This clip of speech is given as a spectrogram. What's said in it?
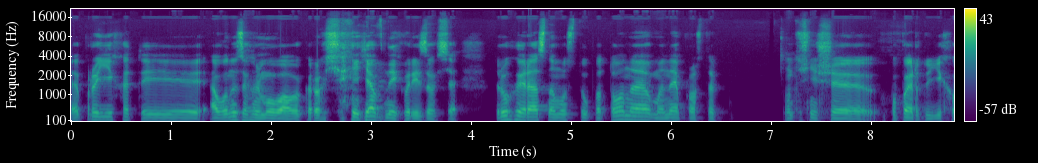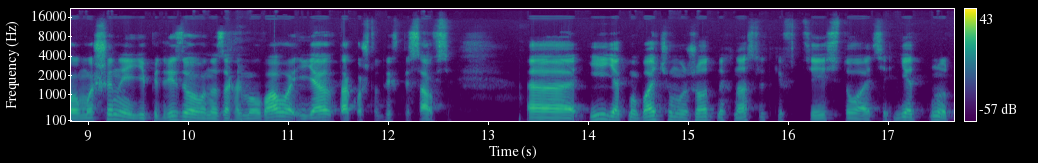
е, проїхати, а вони загальмували. Коротше, я в них врізався. Другий раз на мосту Патона мене просто точніше, попереду їхала машина, її підрізала, вона загальмувала, і я також туди вписався. Е, і як ми бачимо, жодних наслідків в цій ситуації. Є, ну,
